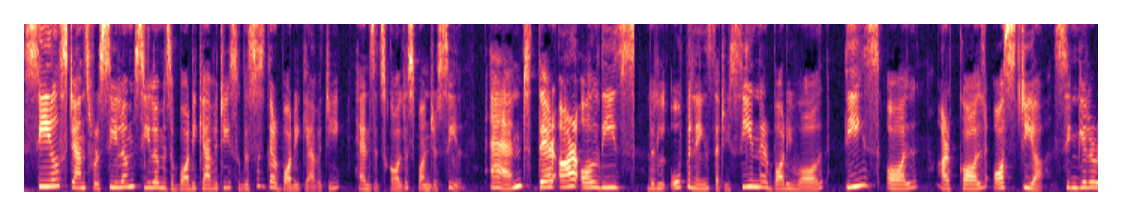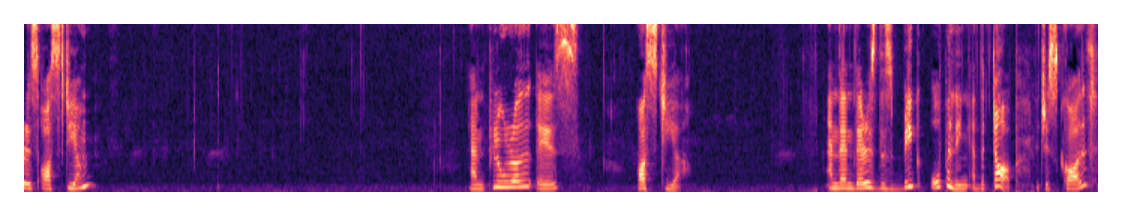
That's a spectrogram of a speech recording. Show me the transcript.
Coel stands for coelom. Coelom is a body cavity, so this is their body cavity, hence it's called a spongocoel. And there are all these little openings that you see in their body wall. These all are called ostia. Singular is ostium. And plural is ostia. And then there is this big opening at the top, which is called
